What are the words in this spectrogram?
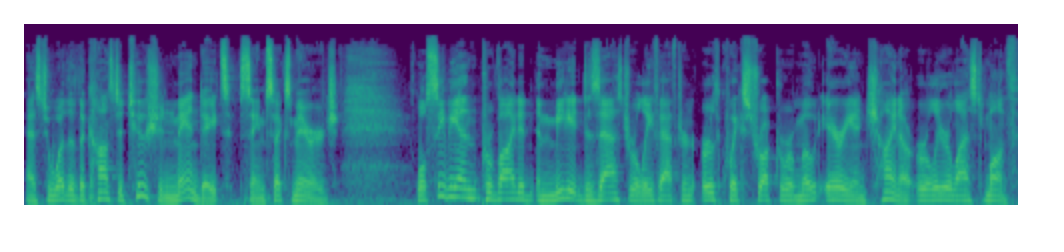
as to whether the Constitution mandates same sex marriage. Well, CBN provided immediate disaster relief after an earthquake struck a remote area in China earlier last month.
